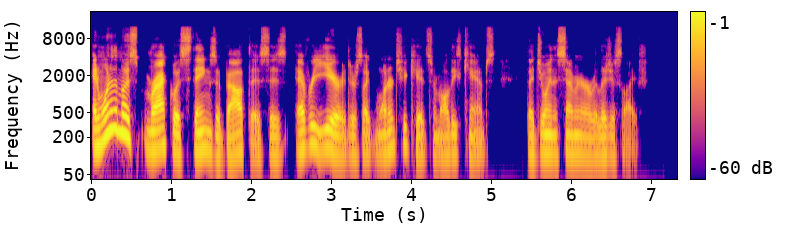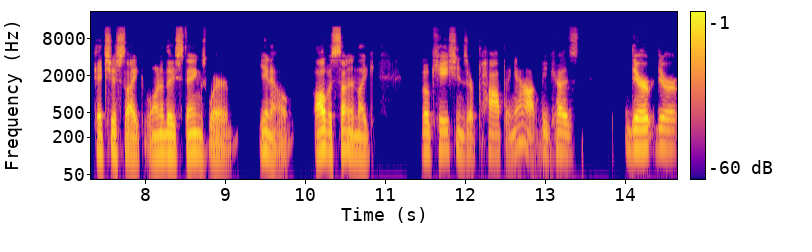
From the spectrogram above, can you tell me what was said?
And one of the most miraculous things about this is every year there's like one or two kids from all these camps that join the seminary religious life. It's just like one of those things where, you know, all of a sudden like vocations are popping out because they're they're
